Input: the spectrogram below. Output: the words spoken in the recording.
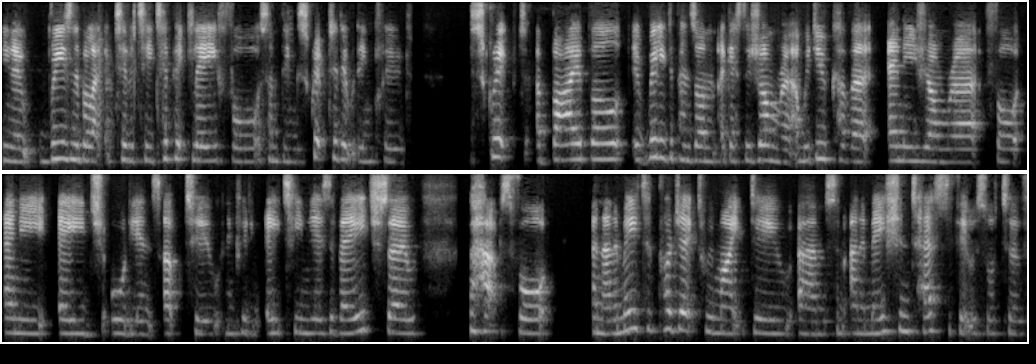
you know, reasonable activity. Typically, for something scripted, it would include script, a Bible. It really depends on, I guess, the genre, and we do cover any genre for any age audience up to including 18 years of age. So, perhaps for an animated project, we might do um, some animation tests if it was sort of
